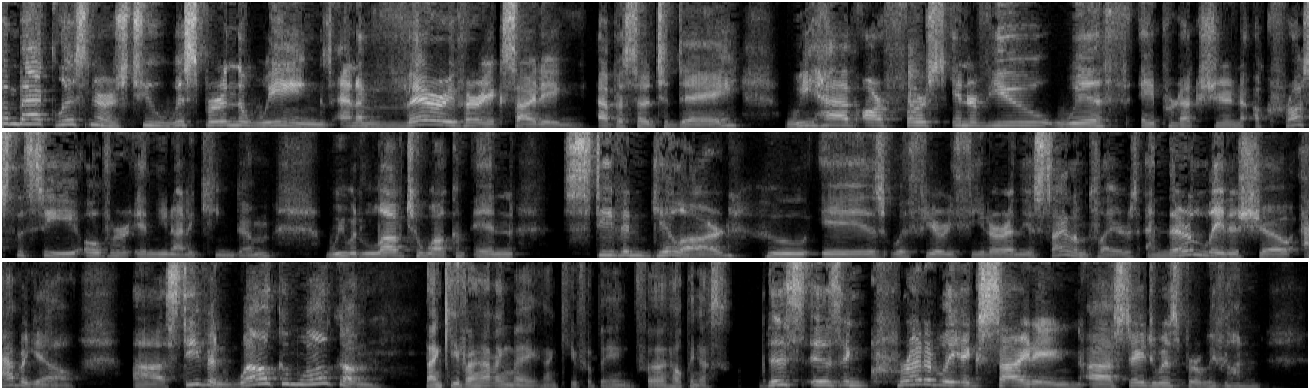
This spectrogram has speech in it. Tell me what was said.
Welcome back, listeners, to Whisper in the Wings and a very, very exciting episode today. We have our first interview with a production across the sea over in the United Kingdom. We would love to welcome in Steven Gillard, who is with Fury Theater and the Asylum Players, and their latest show, Abigail. Uh, Stephen, welcome, welcome. Thank you for having me. Thank you for being for helping us. This is incredibly exciting. Uh, Stage Whisper, we've gone,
